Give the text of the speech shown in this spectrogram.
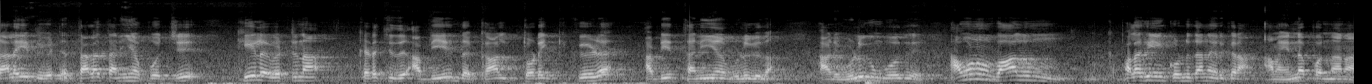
தலையை இப்படி வெட்ட தலை தனியாக போச்சு கீழே வெட்டுனா கிடச்சிது அப்படியே இந்த கால் தொடைக்கு கீழே அப்படியே தனியாக விழுகுதான். அப்படி விழுகும்போது அவனும் வாளும் பலகையும் கொண்டு தானே இருக்கிறான். அவன் என்ன பண்ணானா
